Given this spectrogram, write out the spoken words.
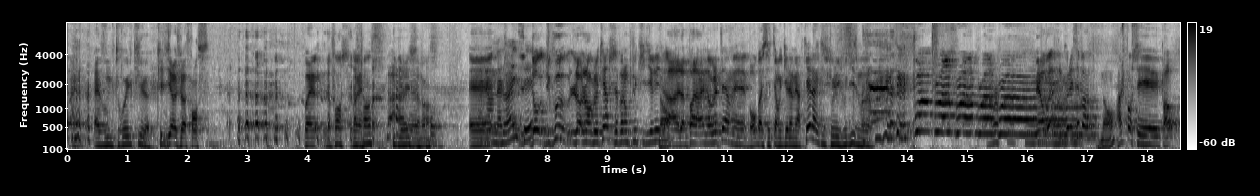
Eh, vous me trouvez le cul là. Qui dirige la France? Ouais, la France. La ouais. France, qui dirige la Macron. France Euh, En Allemagne, c'est. donc du coup, l'Angleterre, tu sais pas non plus qui dirige Non. Ah, pas la reine d'Angleterre, mais bon bah c'était Angela Merkel, hein, qu'est-ce que je vous dise moi Mais en vrai, vous ne connaissez pas Non. Ah, je pensais pas.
